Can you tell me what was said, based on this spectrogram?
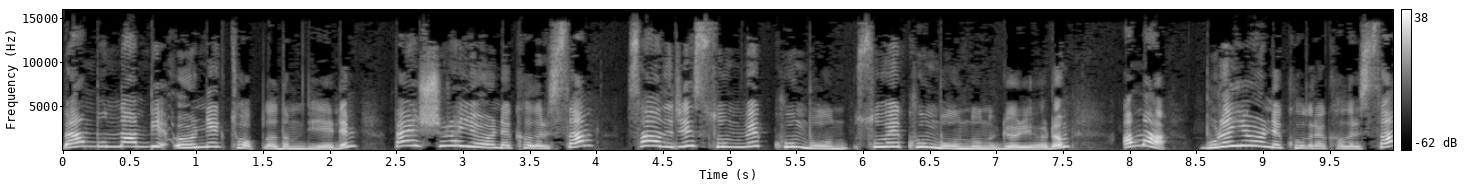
ben bundan bir örnek topladım diyelim. Ben şurayı örnek alırsam sadece su ve kum bulun su ve kum bulunduğunu görüyorum. Ama burayı örnek olarak alırsam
